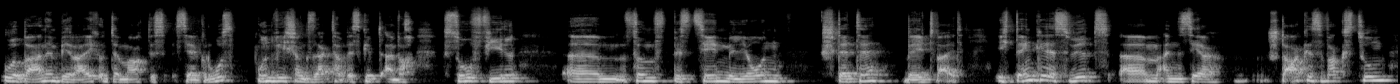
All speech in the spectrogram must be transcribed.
urbanen Bereich und der Markt ist sehr groß. Und wie ich schon gesagt habe, es gibt einfach so viel, ähm, fünf bis zehn Millionen Städte weltweit. Ich denke, es wird ähm, ein sehr starkes Wachstum,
